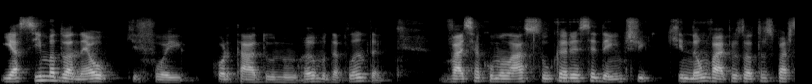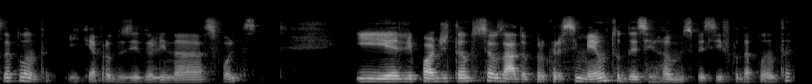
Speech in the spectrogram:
E acima do anel que foi cortado num ramo da planta, vai se acumular açúcar excedente que não vai para as outras partes da planta e que é produzido ali nas folhas. E ele pode tanto ser usado para o crescimento desse ramo específico da planta,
